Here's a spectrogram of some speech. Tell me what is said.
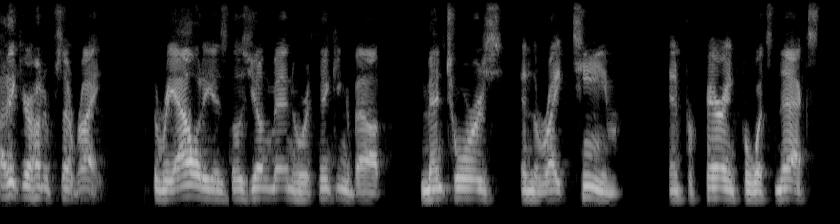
I think you're 100% right. The reality is those young men who are thinking about mentors and the right team and preparing for what's next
